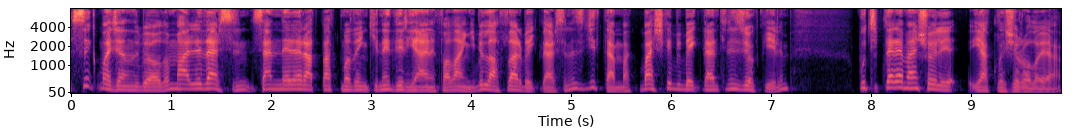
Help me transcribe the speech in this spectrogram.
sıkma canını be oğlum halledersin. Sen neler atlatmadın ki nedir yani falan gibi laflar beklersiniz. Cidden bak başka bir beklentiniz yok diyelim. Bu tipler hemen şöyle yaklaşır olaya.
